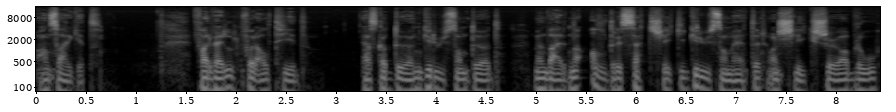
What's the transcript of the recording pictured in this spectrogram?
og han sverget. Farvel for all tid. Jeg skal dø en grusom død, men verden har aldri sett slike grusomheter og en slik sjø av blod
